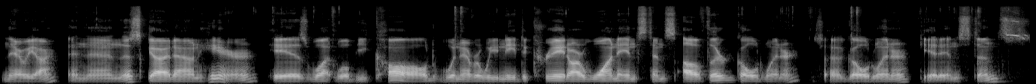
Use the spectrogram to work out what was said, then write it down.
There we are. And then this guy down here is what will be called whenever we need to create our one instance of the gold winner. So gold winner, get instance.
